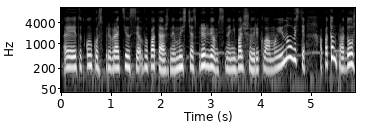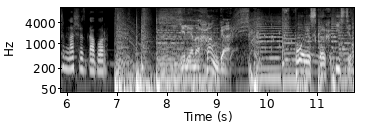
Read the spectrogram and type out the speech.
э, этот конкурс превратился в эпатажный. Мы сейчас прервемся на небольшую рекламу и новости, а потом продолжим наш разговор. Елена Ханга. В поисках истины.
